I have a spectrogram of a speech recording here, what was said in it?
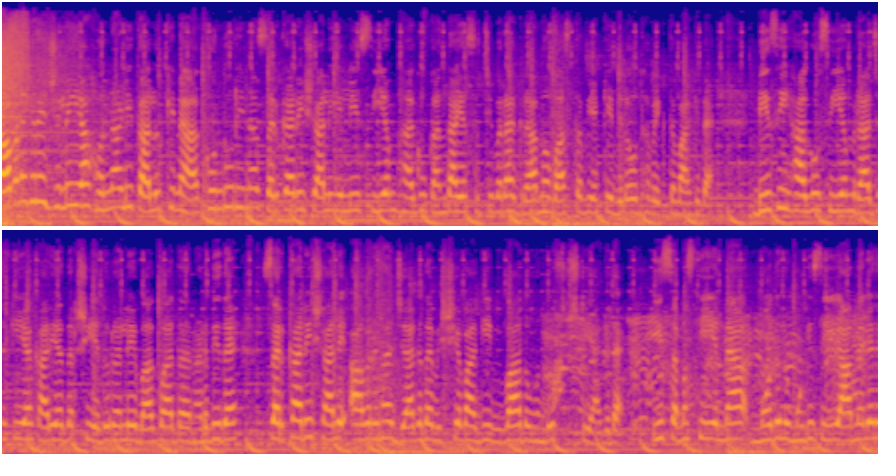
ದಾವಣಗೆರೆ ಜಿಲ್ಲೆಯ ಹೊನ್ನಾಳಿ ತಾಲೂಕಿನ ಕುಂದೂರಿನ ಸರ್ಕಾರಿ ಶಾಲೆಯಲ್ಲಿ ಸಿಎಂ ಹಾಗೂ ಕಂದಾಯ ಸಚಿವರ ಗ್ರಾಮ ವಾಸ್ತವ್ಯಕ್ಕೆ ವಿರೋಧ ವ್ಯಕ್ತವಾಗಿದೆ. ಡಿಸಿ ಹಾಗೂ ಸಿಎಂ ರಾಜಕೀಯ ಕಾರ್ಯದರ್ಶಿ ಎದುರಲ್ಲೇ ವಾಗ್ವಾದ ನಡೆದಿದೆ. ಸರ್ಕಾರಿ ಶಾಲೆ ಆವರಣ ಜಾಗದ ವಿಷಯವಾಗಿ ವಿವಾದವೊಂದು ಸೃಷ್ಟಿಯಾಗಿದೆ. ಈ ಸಮಸ್ಯೆಯನ್ನ ಮೊದಲು ಮುಗಿಸಿ ಆಮೇಲೆ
